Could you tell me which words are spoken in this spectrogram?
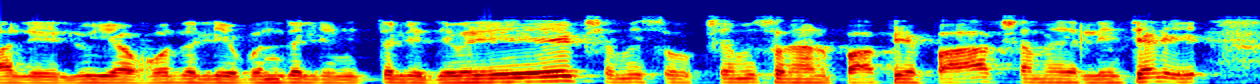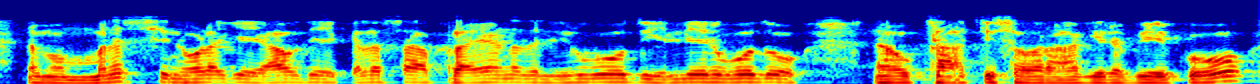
ಅಲ್ಲಿ ಲುಯ್ಯ ಹೋದಲ್ಲಿ, ಬಂದಲ್ಲಿ, ನಿತ್ತಲ್ಲಿ ದೇವರೇ, ಕ್ಷಮಿಸು ಕ್ಷಮಿಸು ನಾನು ಪಾಪಿಯಪ್ಪ ಕ್ಷಮೆ ಇರಲಿ ಅಂತೇಳಿ ನಮ್ಮ ಮನಸ್ಸಿನೊಳಗೆ ಯಾವುದೇ ಕೆಲಸ ಪ್ರಯಾಣದಲ್ಲಿ ಇರ್ಬೋದು ಎಲ್ಲಿರ್ಬೋದು ನಾವು ಪ್ರಾರ್ಥಿಸೋರಾಗಿರಬೇಕು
